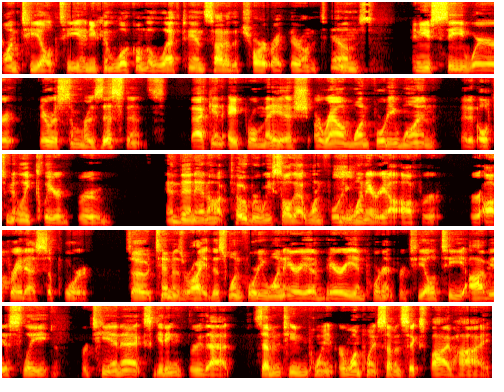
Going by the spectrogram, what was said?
on TLT. And you can look on the left hand side of the chart right there on Tim's, and you see where there was some resistance back in April, Mayish around 141 that it ultimately cleared through. And then in October, we saw that 141 area offer or operate as support. So Tim is right. This 141 area very important for TLT. Obviously, for TNX, getting through that 17 point or 1.765 high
